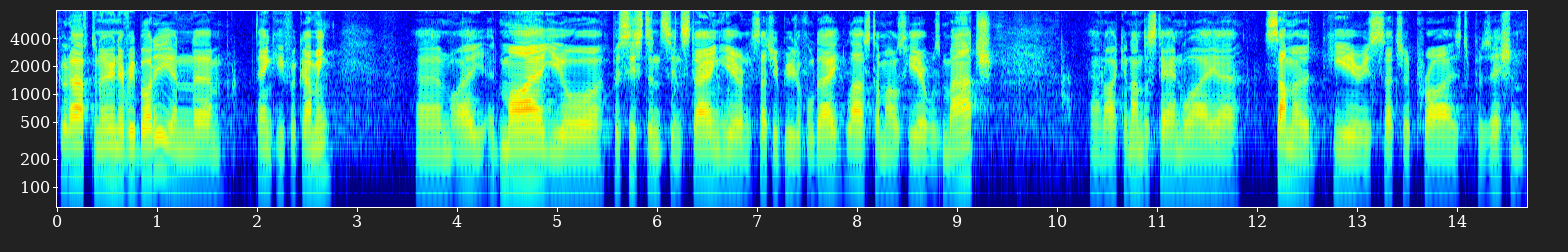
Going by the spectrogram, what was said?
good afternoon, everybody, and um, thank you for coming. Um, I admire your persistence in staying here on such a beautiful day. Last time I was here, it was March, and I can understand why uh, summer here is such a prized possession.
